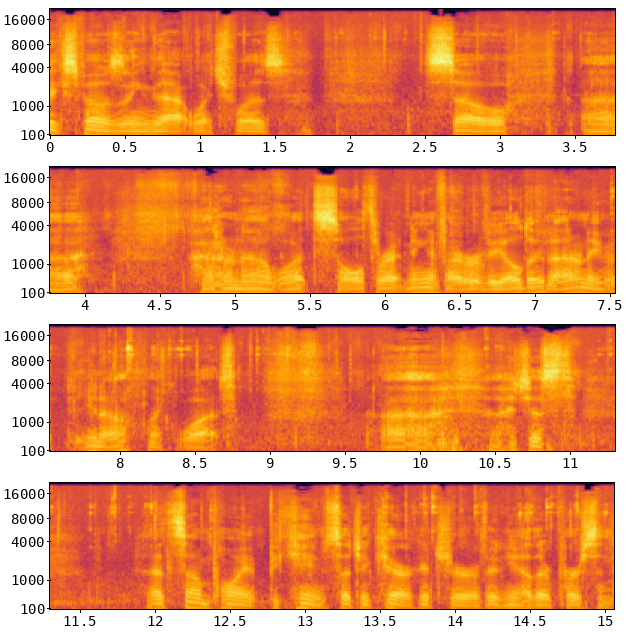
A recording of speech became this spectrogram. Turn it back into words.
exposing that which was so uh, I don't know what soul threatening if I revealed it. I don't even you know like what. Uh, I just at some point became such a caricature of any other person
